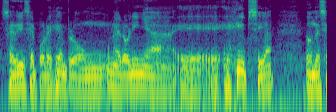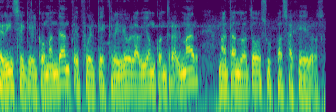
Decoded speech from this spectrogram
Se dice, por ejemplo, una aerolínea eh, egipcia donde se dice que el comandante fue el que estrelló el avión contra el mar matando a todos sus pasajeros.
